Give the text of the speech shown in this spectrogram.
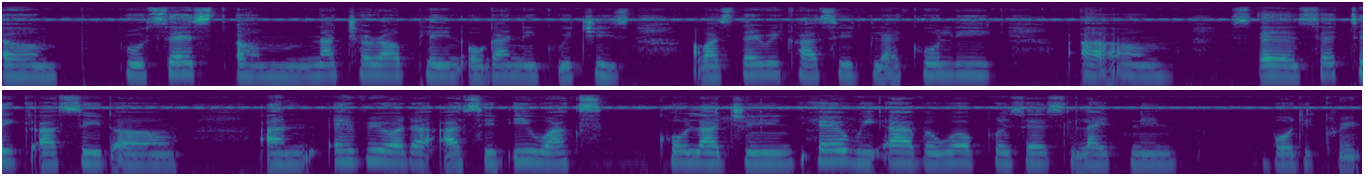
um, processed um, natural plain organic which is our stearic acid glycolic um, acetic acid uh, and every other acid. E-wax collagen. Here we have a well processed lightening body cream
